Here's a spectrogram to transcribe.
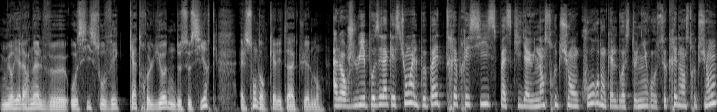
Muriel Arnal veut aussi sauver quatre lionnes de ce cirque. Elles sont dans quel état actuellement? Alors je lui ai posé la question, elle peut pas être très précise parce qu'il y a une instruction en cours, donc elle doit se tenir au secret de l'instruction.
